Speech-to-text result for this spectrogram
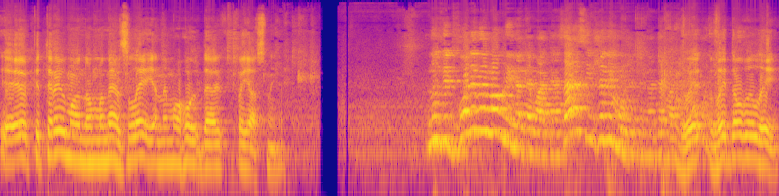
Я його підтримую, але мене зле, я не можу дати пояснення. Ну, відводи ви могли надавати, а зараз їх вже не можете надавати. Ви, ви довели?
